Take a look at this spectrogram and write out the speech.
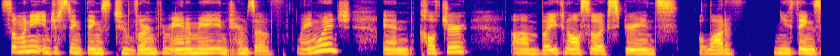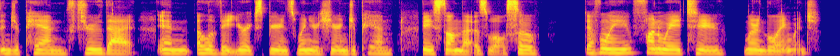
so many interesting things to learn from anime in terms of language and culture. Um, but you can also experience a lot of new things in Japan through that and elevate your experience when you're here in Japan based on that as well. So, definitely fun way to learn the language.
